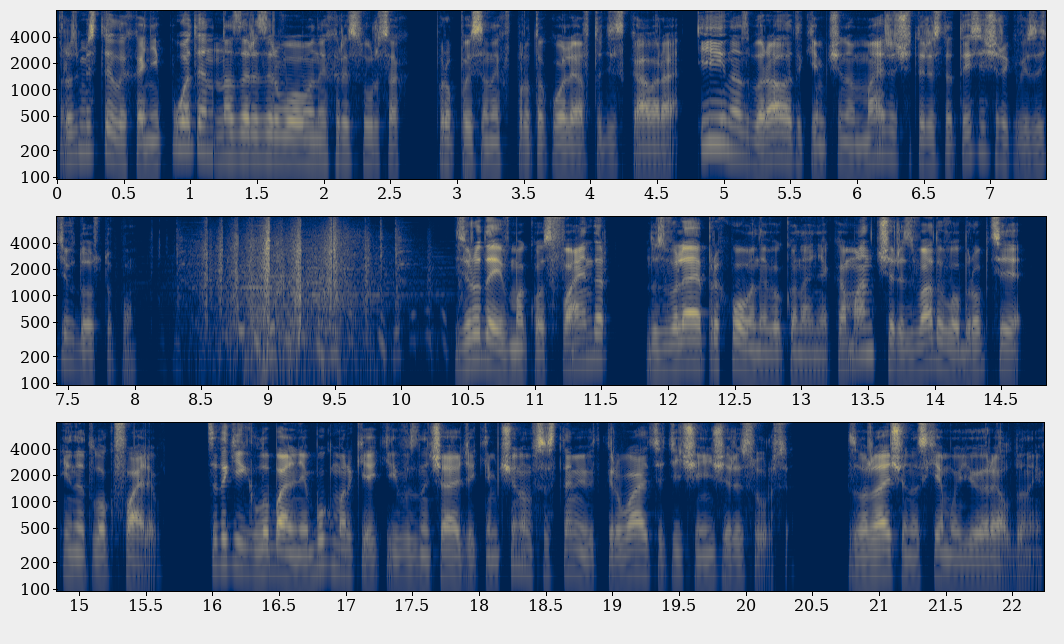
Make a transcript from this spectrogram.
розмістили ханіпоти на зарезервованих ресурсах, прописаних в протоколі Autodiscover, і назбирали таким чином майже 400 тисяч реквізитів доступу. Zero Day в macOS Finder дозволяє приховане виконання команд через ваду в обробці inetlog файлів. Це такі глобальні букмарки, які визначають, яким чином в системі відкриваються ті чи інші ресурси, зважаючи на схему URL до них.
